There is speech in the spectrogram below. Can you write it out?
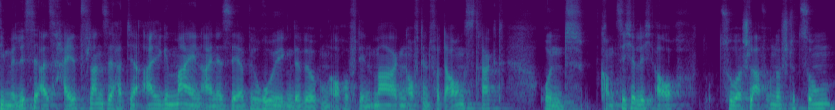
Die Melisse als Heilpflanze hat ja allgemein eine sehr beruhigende Wirkung, auch auf den Magen, auf den Verdauungstrakt und kommt sicherlich auch zur Schlafunterstützung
